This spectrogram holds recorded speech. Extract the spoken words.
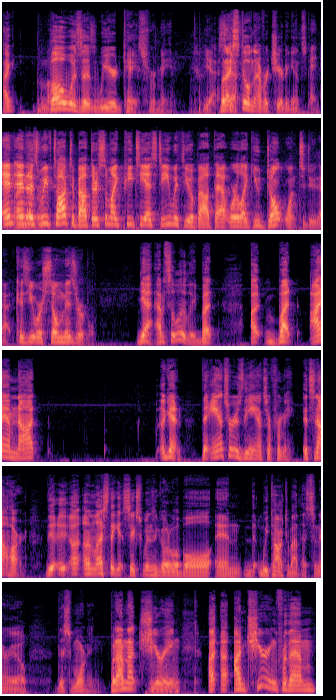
I Among Bo was a weird case for me, Yes, but I still never cheered against him. And I and as we've talked about, there's some like PTSD with you about that, where like you don't want to do that because you were so miserable. Yeah, absolutely. But uh, but I am not again, the answer is the answer for me. It's not hard. The, uh, unless they get 6 wins and go to a bowl and th- we talked about that scenario this morning. But I'm not cheering I, I I'm cheering for them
